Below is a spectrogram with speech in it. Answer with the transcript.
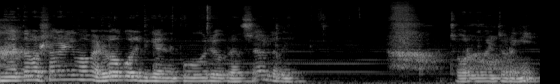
നേരത്തെ ഭക്ഷണം കഴിക്കുമ്പോൾ വെള്ളമൊക്കെ ഒലിപ്പിക്കായിരുന്നു. ഇപ്പോൾ ഒരു പ്രശ്നമില്ലത് ചോറ് കഴിച്ചു തുടങ്ങി.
